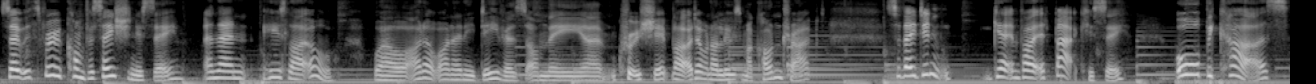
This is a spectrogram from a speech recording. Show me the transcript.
So through conversation, you see. And then he's like, oh, well, I don't want any divas on the um, cruise ship. Like, I don't want to lose my contract. So they didn't get invited back, you see. Or because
